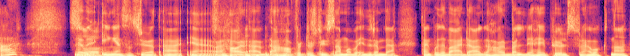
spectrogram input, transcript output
hæ? Det er ingen som tror at jeg er Jeg har, jeg, jeg har 40-årskrise, jeg må bare innrømme det. Tenk på det hver dag. Jeg har veldig høy puls fra jeg våkner.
